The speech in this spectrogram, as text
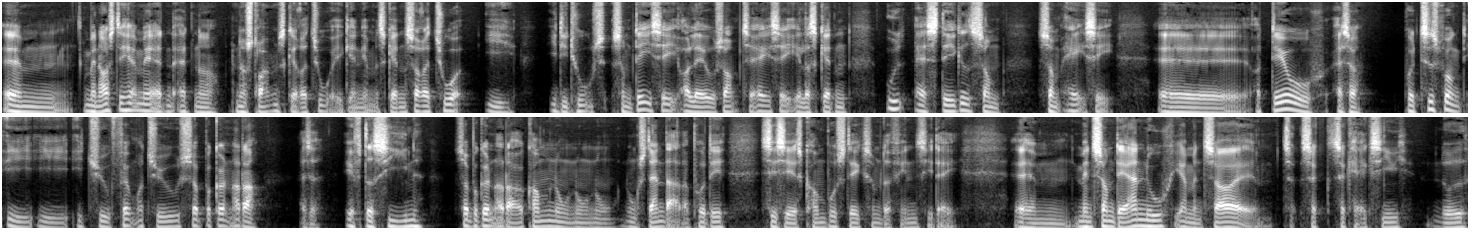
Øhm, men også det her med, at, at når, når strømmen skal retur igen, jamen skal den så retur i, i dit hus som DC og laves om til AC, eller skal den ud af stikket som, som AC? Øh, og det er jo, altså på et tidspunkt i, i, i 2025, så begynder der, altså efter sine, så begynder der at komme nogle, nogle, nogle, nogle standarder på det CCS combo stik, som der findes i dag. Øhm, men som det er nu, jamen så, øh, så, så, så kan jeg ikke sige noget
